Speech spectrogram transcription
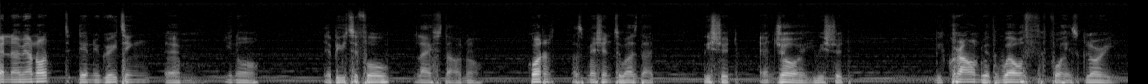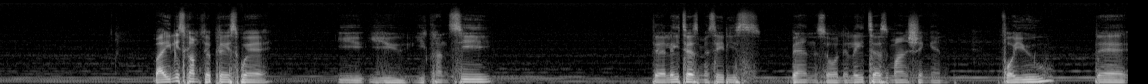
and I mean, I'm not denigrating, um, you know, a beautiful lifestyle. No, God has mentioned to us that we should enjoy, we should be crowned with wealth for His glory. But you need to come to a place where you you you can see the latest Mercedes Benz or the latest mansion, and for you, the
